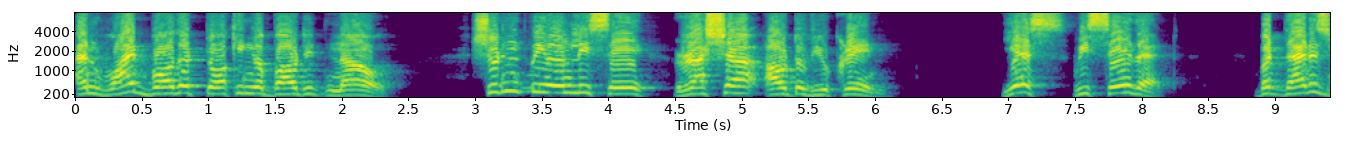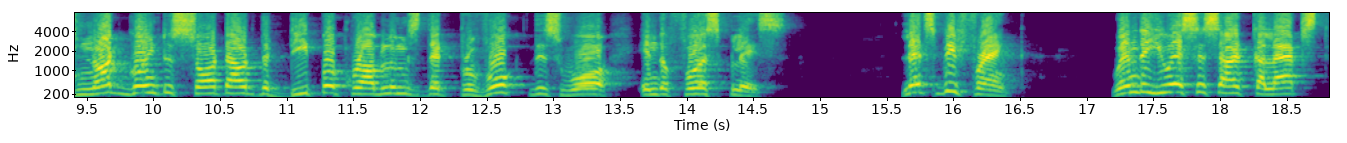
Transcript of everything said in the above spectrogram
and why bother talking about it now? Shouldn't we only say Russia out of Ukraine? Yes, we say that. But that is not going to sort out the deeper problems that provoked this war in the first place. Let's be frank. When the USSR collapsed,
